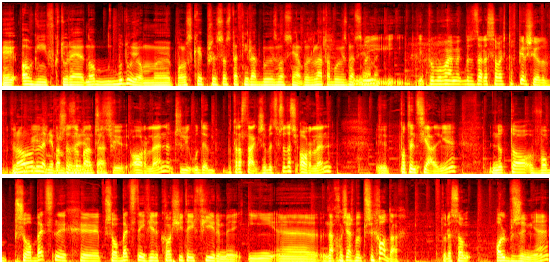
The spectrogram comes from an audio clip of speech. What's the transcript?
y, ogniw, które no, budują y, Polskę. Przez ostatnie lat były wzmacniane, lata były No wzmacniane. i, i ja próbowałem jakby zarysować to w pierwszej od- wypowiedzi. Orlenie pan Proszę zobaczyć y, Orlen, czyli bo teraz tak, żeby sprzedać Orlen y, potencjalnie, no to w, przy, obecnych, y, przy obecnej wielkości tej firmy i e, na chociażby przychodach, które są olbrzymie,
